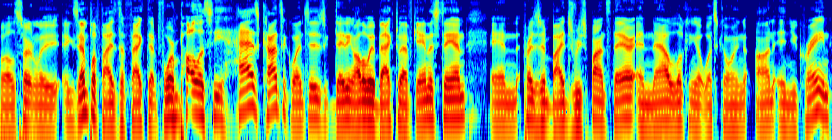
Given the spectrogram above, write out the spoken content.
Well, certainly exemplifies the fact that foreign policy has consequences dating all the way back to Afghanistan and President Biden's response there, and now looking at what's going on in Ukraine.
